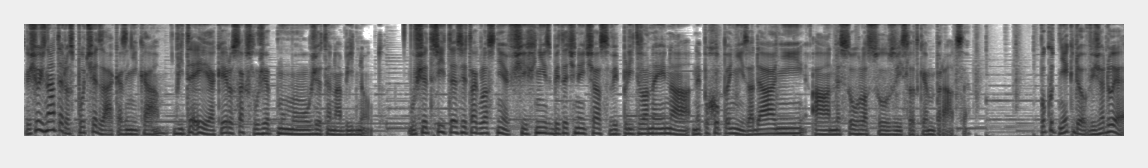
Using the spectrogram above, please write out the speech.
Když už znáte rozpočet zákazníka, víte i, jaký rozsah služeb mu můžete nabídnout. Ušetříte si tak vlastně všichni zbytečný čas vyplýtvaný na nepochopení zadání a nesouhlasu s výsledkem práce. Pokud někdo vyžaduje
